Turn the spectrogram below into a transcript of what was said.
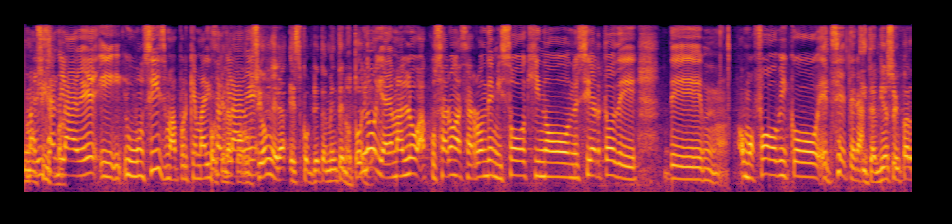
Marisa Glave y, hubo un cisma, porque Marisa porque la corrupción era, es completamente notoria. No, y además lo acusaron a Cerrón de misógino, ¿no es cierto?, de, de homofóbico, etcétera. Y también soy parte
